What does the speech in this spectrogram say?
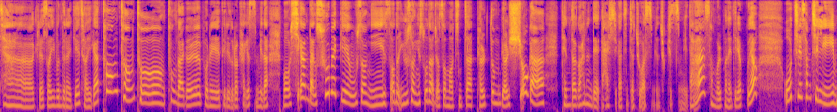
자, 그래서 이분들에게 저희가 통통통 통닭을 보내드리도록 하겠습니다. 뭐, 시간당 수백 개의 우성이 쏟아, 유성이 쏟아져서 뭐, 진짜 별똥별 쇼가 된다고 하는데, 날씨가 진짜 좋았으면 좋겠습니다. 선물 보내드렸고요. 5737님,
